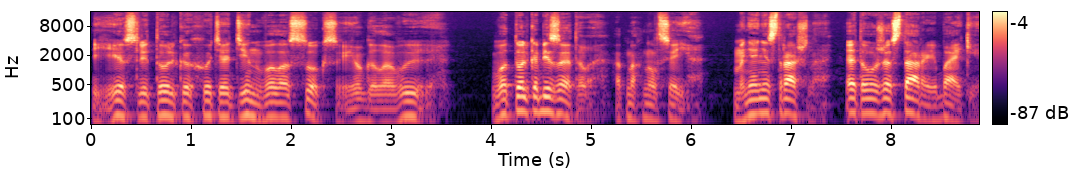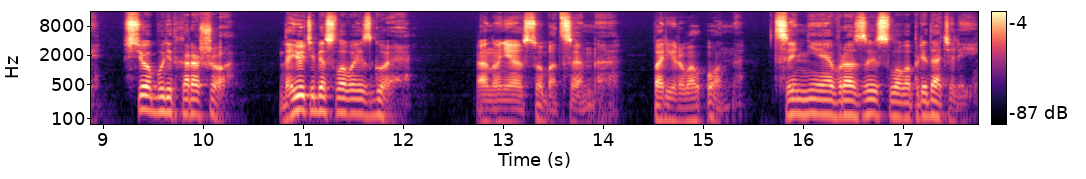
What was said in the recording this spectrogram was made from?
Если только хоть один волосок с ее головы. Вот только без этого, отмахнулся я. Мне не страшно. Это уже старые байки. Все будет хорошо. Даю тебе слово изгоя. Оно не особо ценно, парировал он. Ценнее в разы слово предателей.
